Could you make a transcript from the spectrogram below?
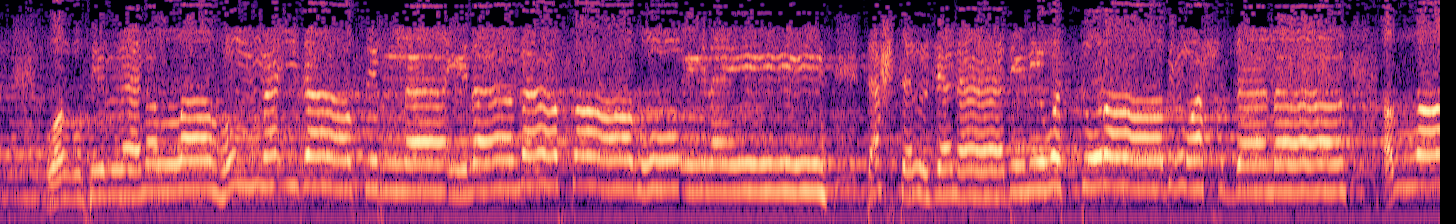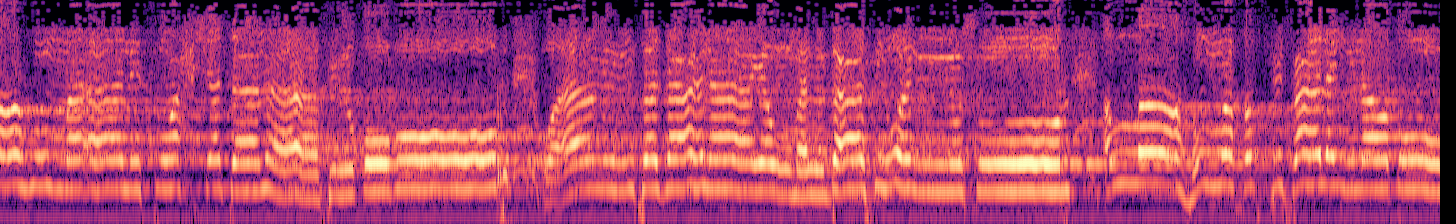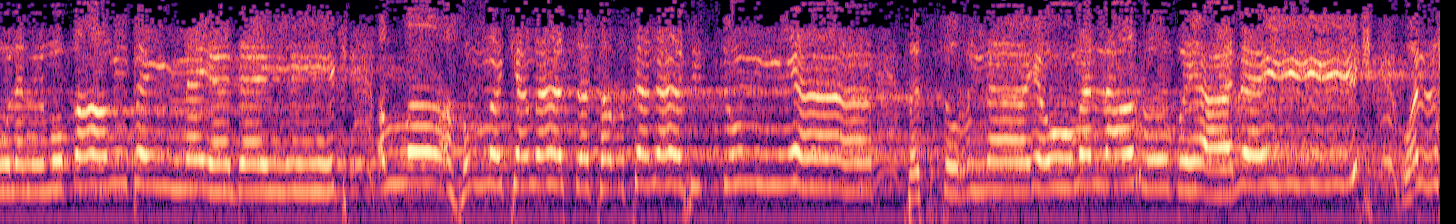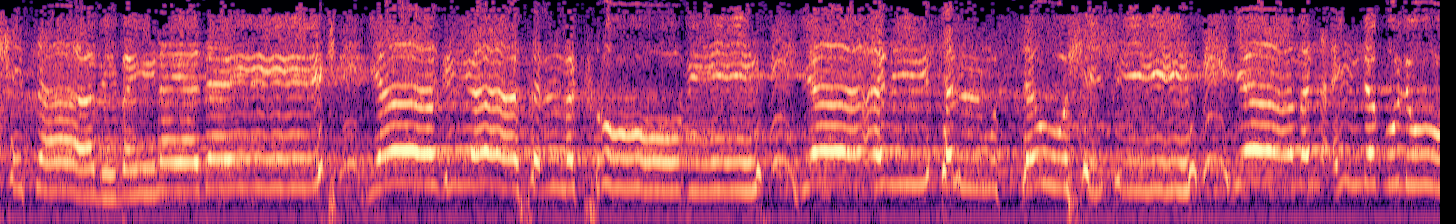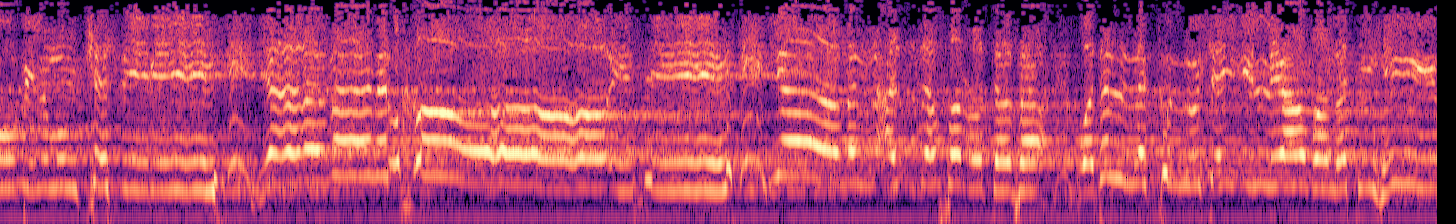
واغفر لنا اللهم إذا صرنا إلى ما صاروا إليه تحت الجنادل والتراب وحدنا. اللهم آنس وحشتنا في القبور وآمن فزعنا يوم البعث والنشور. اللهم خفف علينا طول المقام بين يديك. اللهم كما سترتنا في الدنيا فاسترنا يوم العرض عليك والحساب بين يديك يا غياث المكروبين يا أنيس المستوحشين يا من عند قلوب المنكسرين يا أمان الخاص فارتفع وذل كل شيء لعظمته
